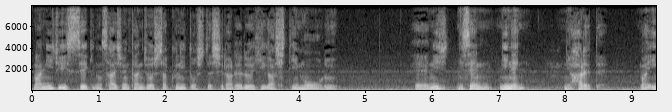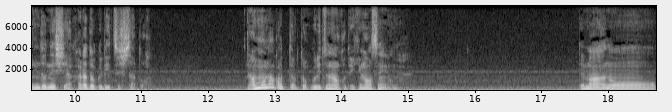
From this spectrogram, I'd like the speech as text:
まあ、21世紀の最初に誕生した国として知られる東ティモール、えー2002年に晴れて、まあ、インドネシアから独立したと。何もなかったら独立なんかできませんよね。でまああの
